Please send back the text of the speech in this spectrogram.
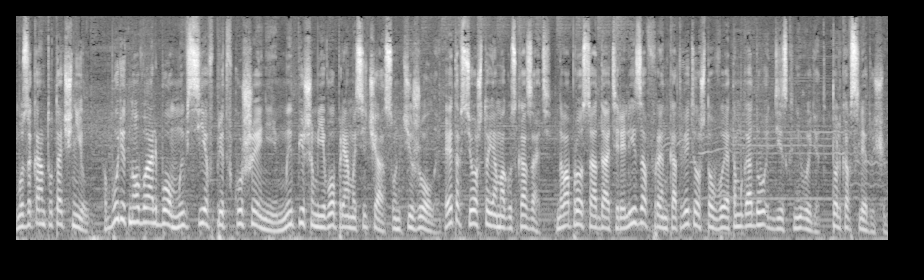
Музыкант уточнил, будет новый альбом, мы все в предвкушении, мы пишем его прямо сейчас, он тяжелый. Это все, что я могу сказать. На вопросы о дате релиза Фрэнк ответил, что в этом году диск не выйдет, только в следующем.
